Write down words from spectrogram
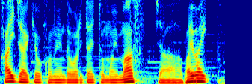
はい、じゃあ今日この辺で終わりたいと思います。じゃあ、バイバイ。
